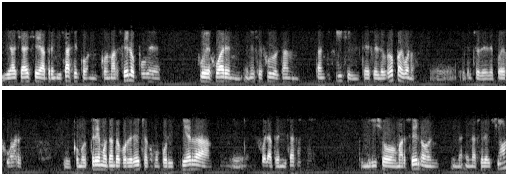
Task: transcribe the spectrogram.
gracias a ese aprendizaje con, con Marcelo pude pude jugar en, en ese fútbol tan tan difícil que es el de Europa y bueno eh, el hecho de, poder jugar como extremo tanto por derecha como por izquierda eh, fue el aprendizaje que, me hizo Marcelo en, la, selección.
